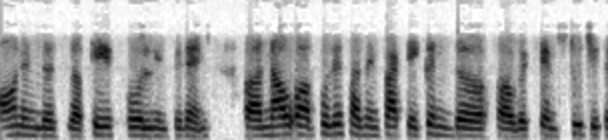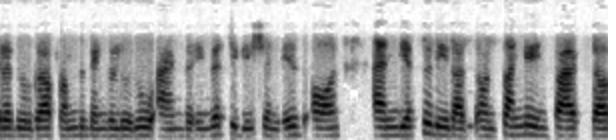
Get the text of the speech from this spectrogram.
on in this uh, case whole incident. Uh, now, uh, police has in fact taken the uh, victims to Chitradurga from the Bengaluru, and the investigation is on. And yesterday, that's on Sunday, in fact, uh,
